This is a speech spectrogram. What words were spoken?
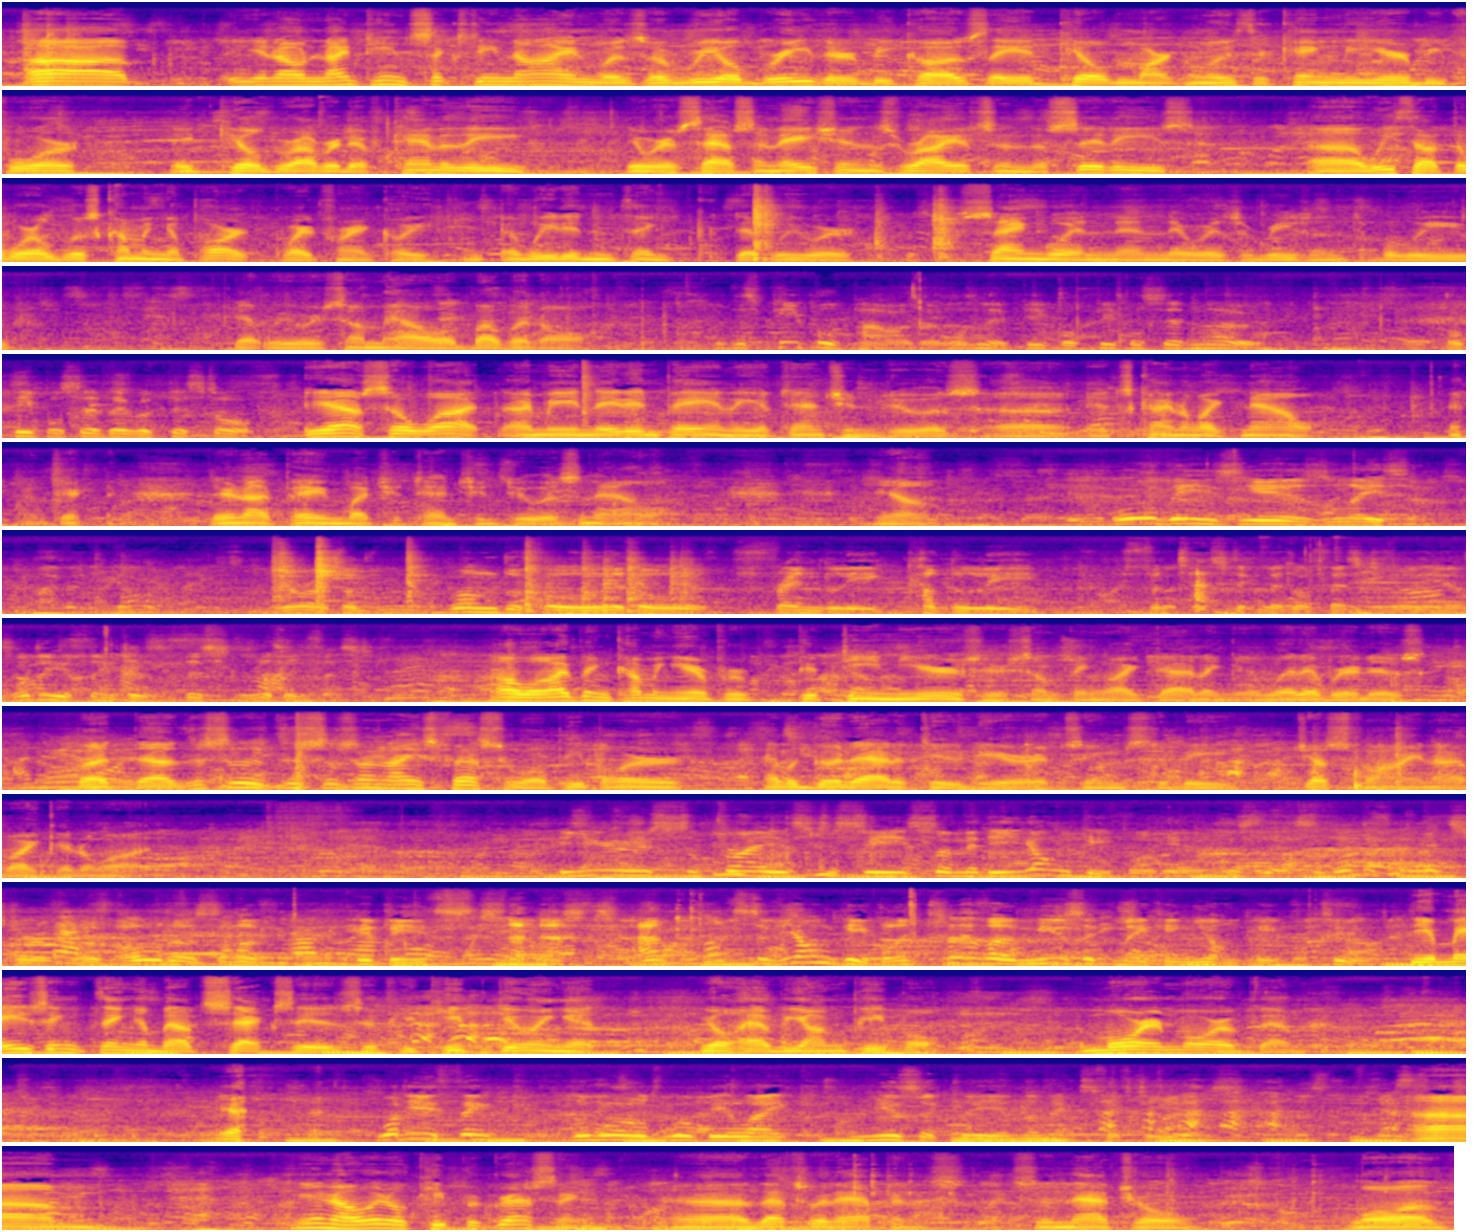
Uh, you know, 1969 was a real breather because they had killed Martin Luther King the year before. They'd killed Robert F. Kennedy. There were assassinations, riots in the cities. Uh, we thought the world was coming apart, quite frankly. We didn't think that we were sanguine and there was a reason to believe that we were somehow above it all. It was people power, though, wasn't it? People, people said no, or people said they were pissed off. Yeah, so what? I mean, they didn't pay any attention to us. Uh, it's kind of like now. they're, they're not paying much attention to us now. You know. All these years later, you're at a wonderful little, friendly, cuddly, fantastic little festival here. What do you think of this little festival? Oh well, I've been coming here for 15 years or something like that, whatever it is. But uh, this is this is a nice festival. People are have a good attitude here. It seems to be just fine. I like it a lot. Are you surprised to see so many young people here? Because it's a wonderful mixture of, of older sort of hippies and lots of young people and clever music making young people too. The amazing thing about sex is if you keep doing it, you'll have young people, more and more of them. Yeah. What do you think the world will be like musically in the next 50 years? Um, you know, it'll keep progressing. Uh, that's what happens. It's a natural law of,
